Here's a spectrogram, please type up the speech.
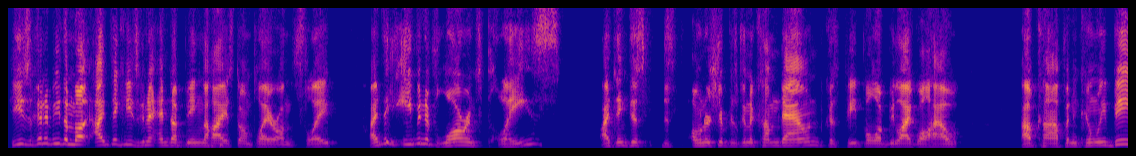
He's going to be the mo- I think he's going to end up being the highest owned player on the slate. I think even if Lawrence plays, I think this this ownership is going to come down because people will be like, "Well, how how confident can we be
